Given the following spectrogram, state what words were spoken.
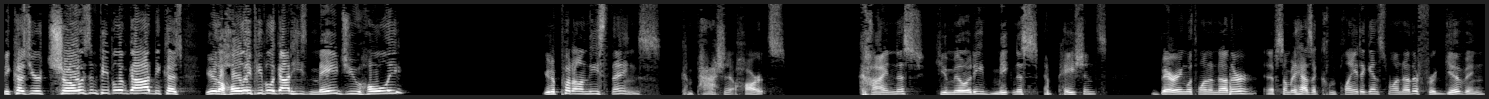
Because you're chosen people of God, because you're the holy people of God, He's made you holy. You're to put on these things. Compassionate hearts, kindness, humility, meekness, and patience, bearing with one another. And if somebody has a complaint against one another, forgiving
